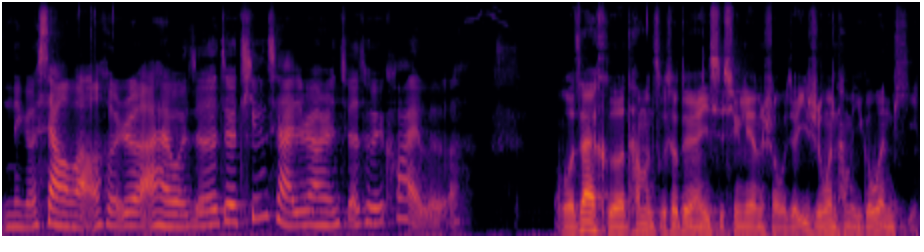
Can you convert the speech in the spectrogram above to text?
那个向往和热爱，我觉得就听起来就让人觉得特别快乐。我在和他们足球队员一起训练的时候，我就一直问他们一个问题：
